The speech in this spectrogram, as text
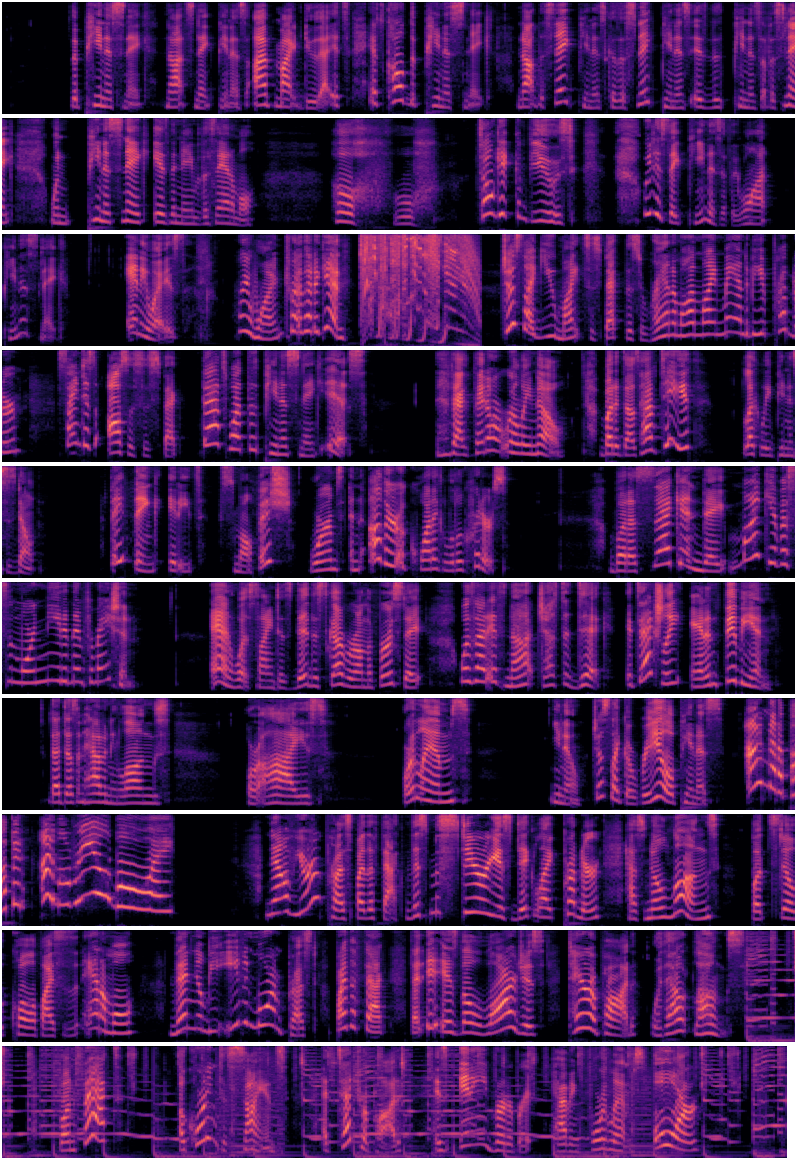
The penis snake, not snake penis. I might do that. It's it's called the penis snake, not the snake penis, because a snake penis is the penis of a snake, when penis snake is the name of this animal. Oh, oh. don't get confused. We just say penis if we want. Penis snake. Anyways, rewind, try that again. Just like you might suspect this random online man to be a predator, scientists also suspect that's what the penis snake is. In fact, they don't really know, but it does have teeth. Luckily, penises don't. They think it eats small fish, worms, and other aquatic little critters. But a second date might give us some more needed information. And what scientists did discover on the first date was that it's not just a dick, it's actually an amphibian that doesn't have any lungs, or eyes, or limbs. You know, just like a real penis. I'm not a puppet, I'm a real boy. Now, if you're impressed by the fact this mysterious dick like predator has no lungs, but still qualifies as an animal, then you'll be even more impressed by the fact that it is the largest tetrapod without lungs. Fun fact according to science, a tetrapod is any vertebrate having four limbs or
